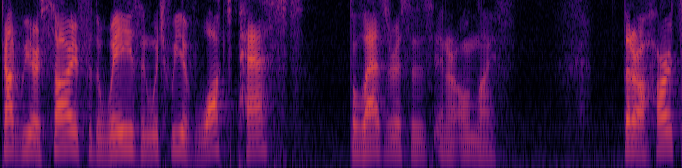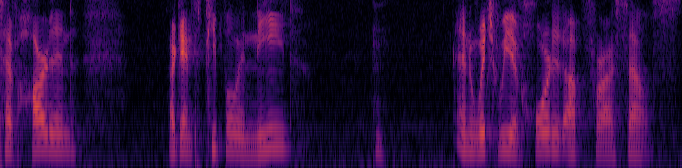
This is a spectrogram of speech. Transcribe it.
God, we are sorry for the ways in which we have walked past the Lazaruses in our own life, that our hearts have hardened against people in need, and which we have hoarded up for ourselves.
